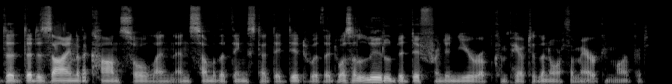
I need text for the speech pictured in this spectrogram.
the the design of the console and and some of the things that they did with it was a little bit different in Europe compared to the North American market.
